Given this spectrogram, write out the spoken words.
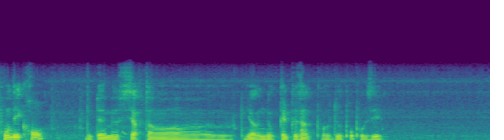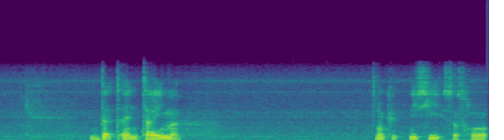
fond d'écran, certains, euh, il y en a quelques-uns de proposer. Date and time. Donc ici, ça sera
